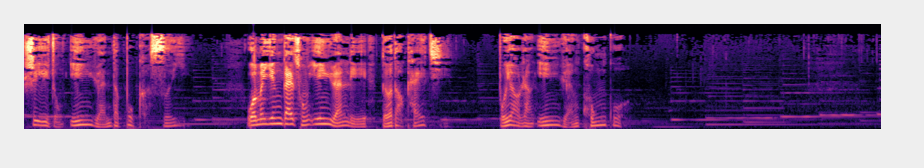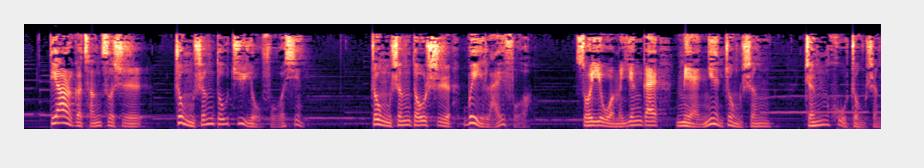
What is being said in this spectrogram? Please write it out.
是一种因缘的不可思议。我们应该从因缘里得到开启，不要让因缘空过。第二个层次是众生都具有佛性，众生都是未来佛，所以我们应该缅念众生，珍护众生。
